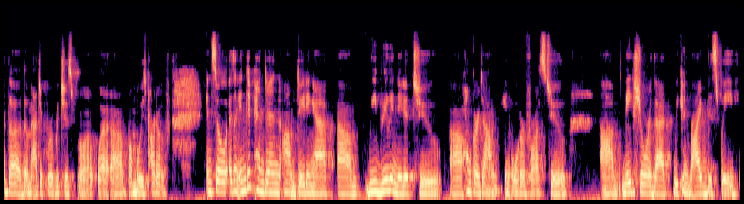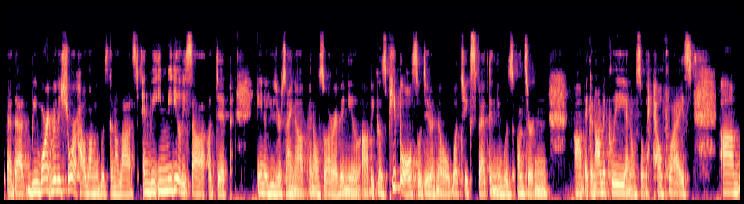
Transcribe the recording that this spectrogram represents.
the the Magic Group, which is uh, what uh, Bumble is part of. And so, as an independent um, dating app, um, we really needed to uh, hunker down in order for us to um, make sure that we can ride this wave uh, that we weren't really sure how long it was going to last. And we immediately saw a dip in a user sign up and also our revenue uh, because people also didn't know what to expect and it was uncertain um, economically and also health wise. um,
